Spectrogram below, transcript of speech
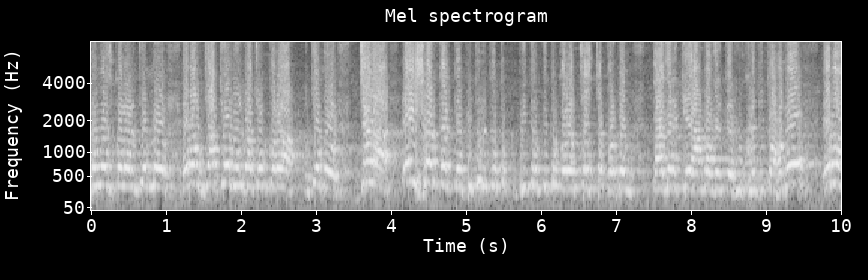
সমাজ করার জন্য এবং জাতীয় নির্বাচন করার জন্য। যারা এই সরকারকে বিতর্কিত বিতর্কিত করার চেষ্টা করবেন, তাদেরকে আমাদেরকে রুখে দিতে হবে। এবং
